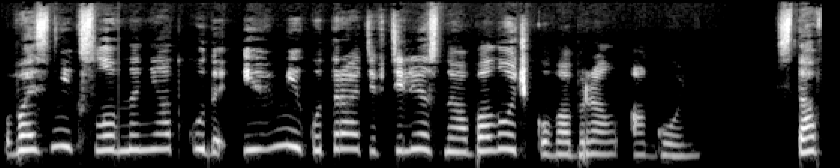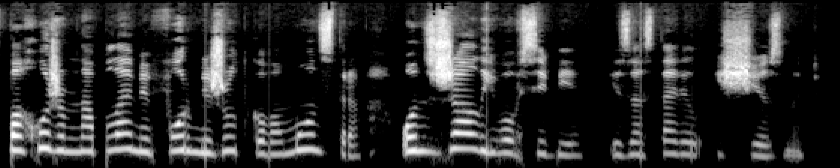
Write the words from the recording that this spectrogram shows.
Возник словно ниоткуда и вмиг, утратив телесную оболочку, вобрал огонь. Став похожим на пламя в форме жуткого монстра, он сжал его в себе и заставил исчезнуть.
